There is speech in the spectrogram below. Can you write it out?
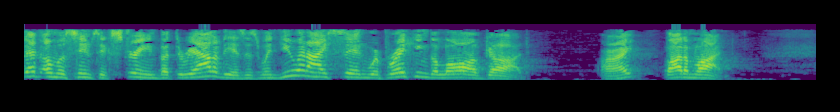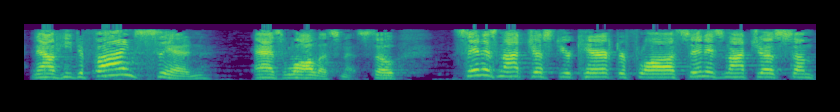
that almost seems extreme, but the reality is, is when you and I sin, we're breaking the law of God. Alright? Bottom line. Now, he defines sin as lawlessness. So, sin is not just your character flaw. Sin is not just some,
